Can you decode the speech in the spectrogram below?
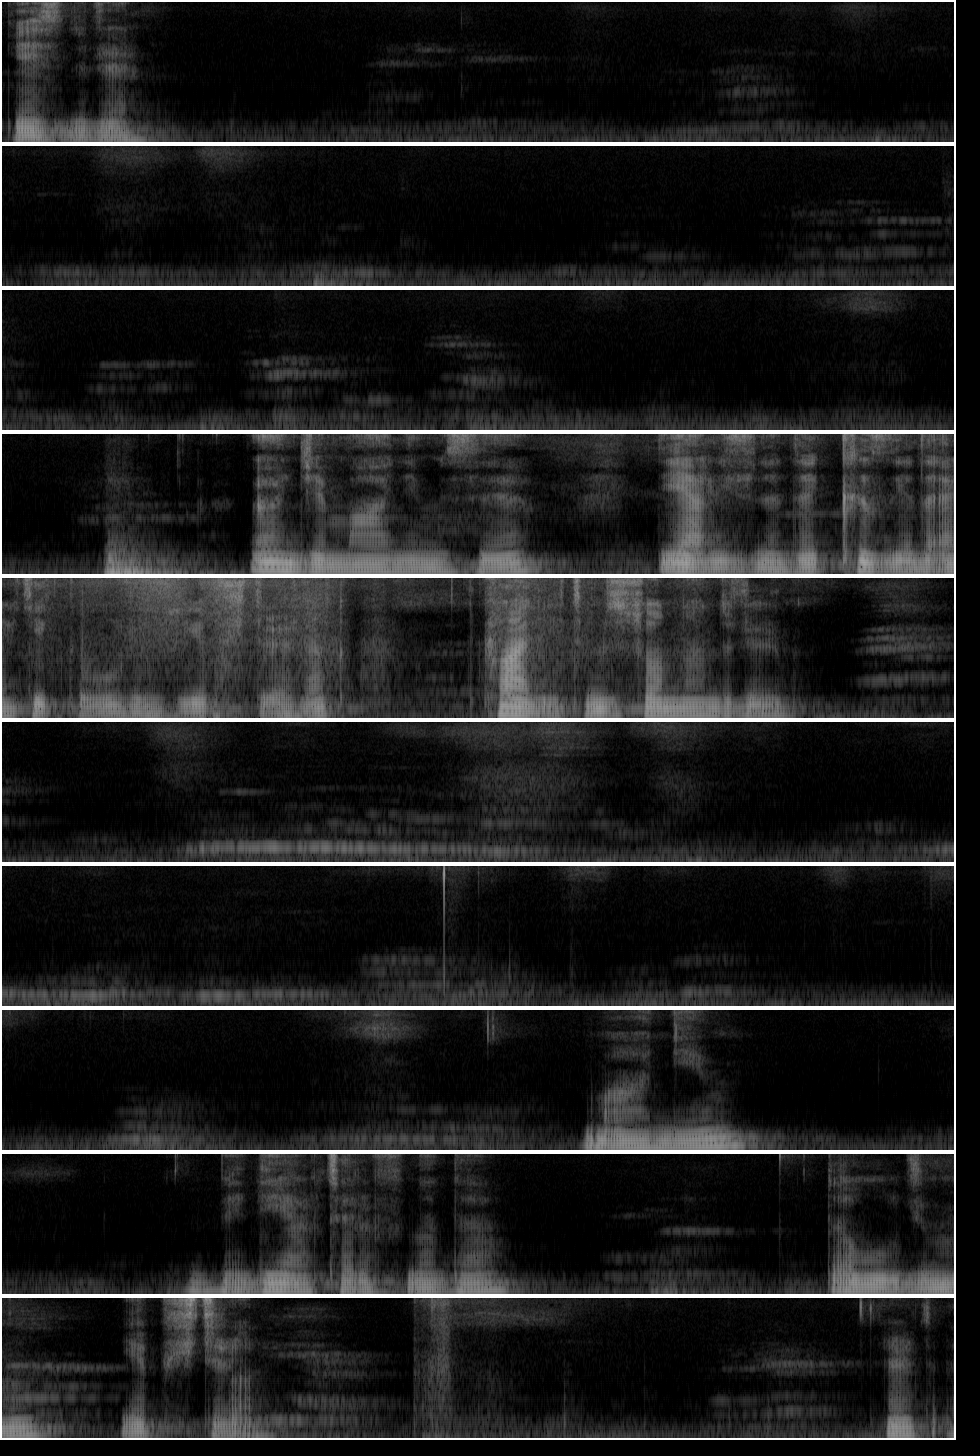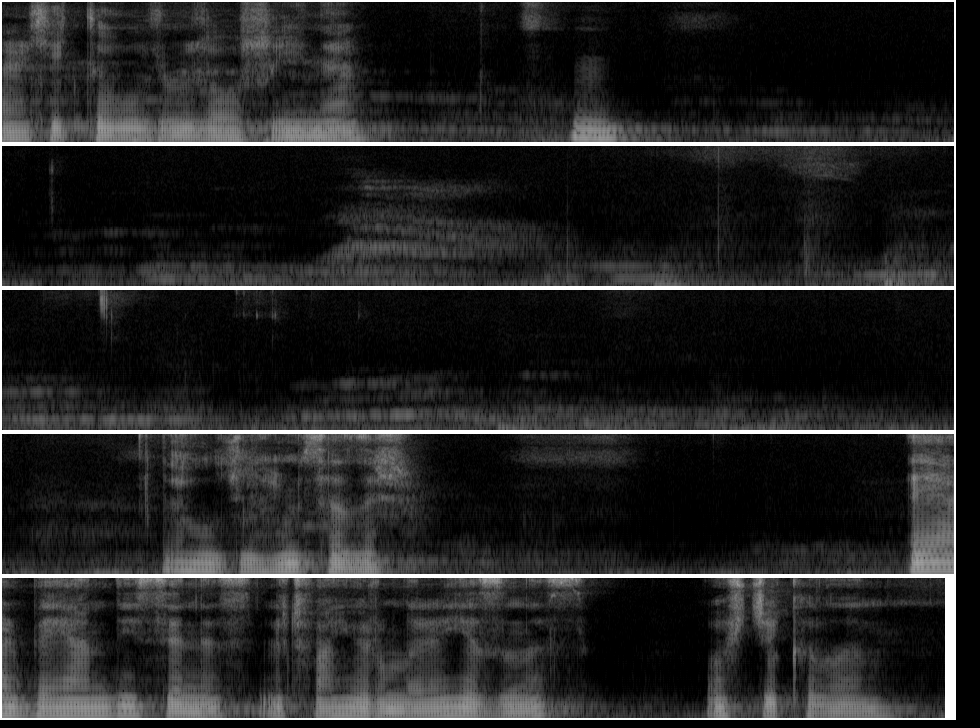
gezdiriyorum. Önce manemizi diğer yüzüne de kız ya da erkek davulcumuzu yapıştırarak faaliyetimizi sonlandırıyorum. manim ve diğer tarafına da davulcumu yapıştıralım. Evet erkek davulcumuz olsun yine. Hı. Davulcularımız hazır. Eğer beğendiyseniz lütfen yorumlara yazınız. Hoşça kalın.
